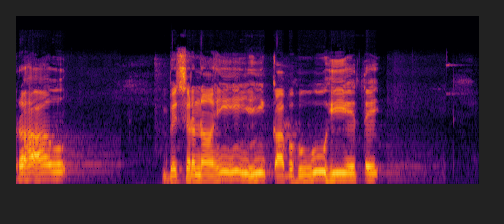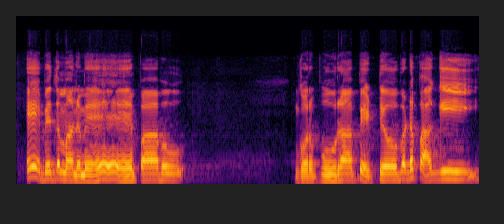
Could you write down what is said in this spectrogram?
ਰਹਾਓ। ਬਿਸਰ ਨਾਹੀ ਕਬਹੂ ਹੀ ਏਤੇ ਇਹ ਬਿਦ ਮਨ ਮੇ ਪਾਵੋ। ਗੁਰਪੂਰਾ ਭੇਟਿਓ ਵਡ ਭਾਗੀ,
